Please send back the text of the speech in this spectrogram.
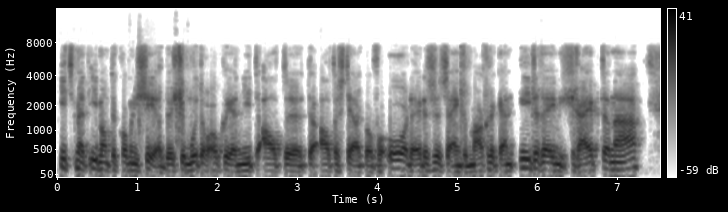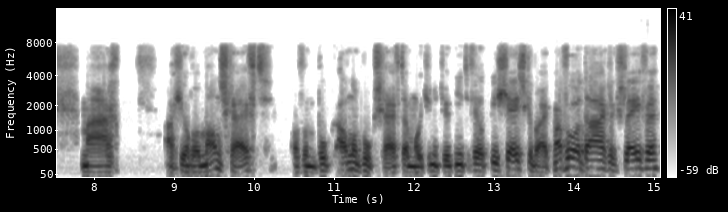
iets met iemand te communiceren. Dus je moet er ook weer niet al te, te, al te sterk over oordelen. Ze zijn gemakkelijk en iedereen grijpt ernaar. Maar als je een roman schrijft of een boek, ander boek schrijft, dan moet je natuurlijk niet te veel clichés gebruiken. Maar voor het dagelijks leven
